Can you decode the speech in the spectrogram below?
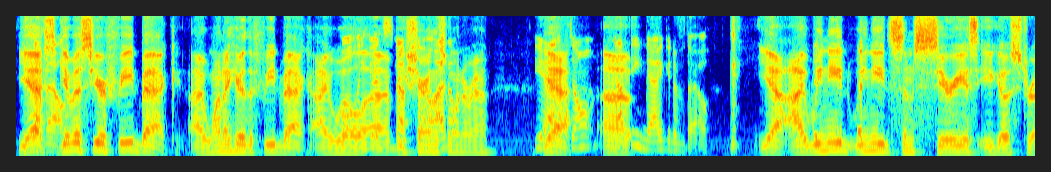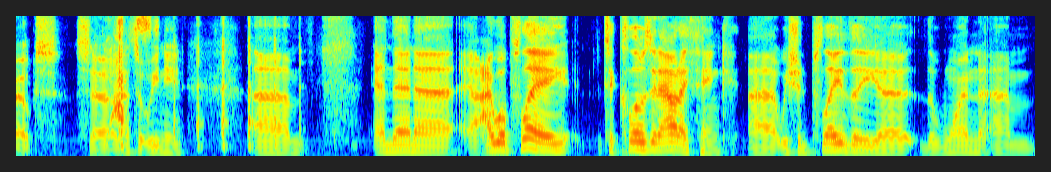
Yes, give us your feedback. I want to hear the feedback. I will uh, be sharing though. This one around. Yeah, Yeah, don't uh, nothing negative though. Yeah, I we need we need some serious ego strokes. So that's what we need. Um, and then uh, I will play to close it out. I think uh, we should play the uh, the one um,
